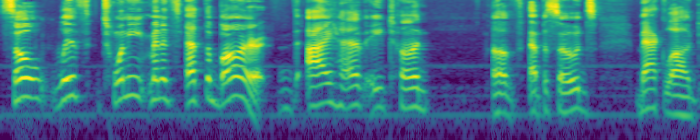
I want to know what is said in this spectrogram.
So, with 20 minutes at the bar, I have a ton of episodes backlogged.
